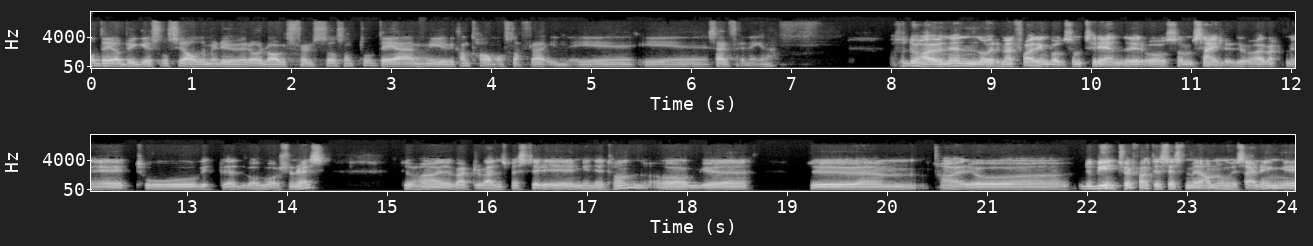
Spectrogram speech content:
og, det å bygge sosiale miljøer og lagsfølelse og sånt, og det er mye vi kan ta med oss derfra inn i, i seilforeningene. Altså, du har jo en enorm erfaring både som trener og som seiler. Du har vært med i to Whitbread Volvo Ocean Race. Du har vært verdensmester i miniton. Og uh, du um, har jo Du begynte vel faktisk nesten med andungeseiling i,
